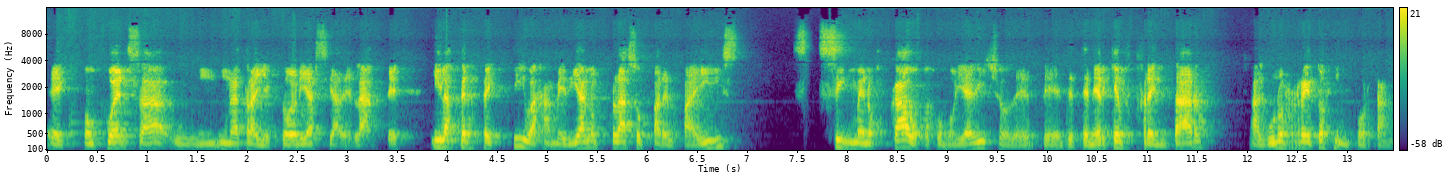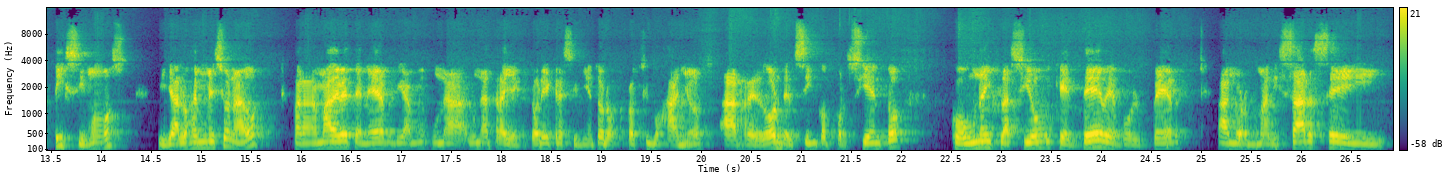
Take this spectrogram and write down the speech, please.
eh, con fuerza una trayectoria hacia adelante y las perspectivas a mediano plazo para el país, sin menoscabo, como ya he dicho, de, tener que enfrentar algunos retos importantísimos, y ya los he mencionado, Panamá debe tener, digamos, una, una trayectoria de crecimiento en los próximos años alrededor del 5%, con una inflación que debe volver a normalizarse y,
